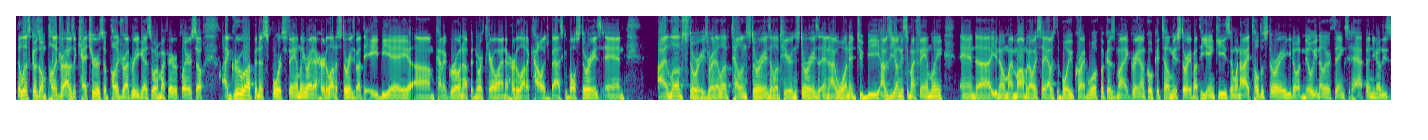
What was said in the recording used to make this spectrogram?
the list goes on. Pudge. I was a catcher, so Pudge Rodriguez is one of my favorite players. So I grew up in a sports family, right? I heard a lot of stories about the ABA, um, kind of growing up in North Carolina. I heard a lot of college basketball stories, and I love stories, right? I love telling stories. I loved hearing stories, and I wanted to be. I was the youngest in my family, and uh, you know, my mom would always say I was the boy who cried wolf because my great uncle could tell me a story about the Yankees, and when I told the story, you know, a million other things had happened. You know, these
